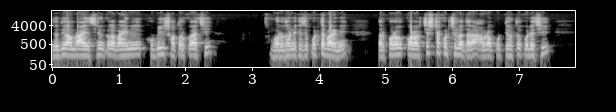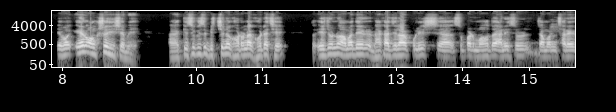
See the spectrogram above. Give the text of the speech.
যদিও আমরা আইন শৃঙ্খলা বাহিনী খুবই সতর্ক আছি, বড় ধরনের কিছু করতে পারেনি, তারপরেও করার চেষ্টা করছিল তারা। আমরা প্রতিহত করেছি এবং এর অংশ হিসেবে কিছু কিছু বিচ্ছিন্ন ঘটনা ঘটেছে। তো এই জন্য আমাদের ঢাকা জেলার পুলিশ সুপার মহোদয় আনিসুর জামান স্যারের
